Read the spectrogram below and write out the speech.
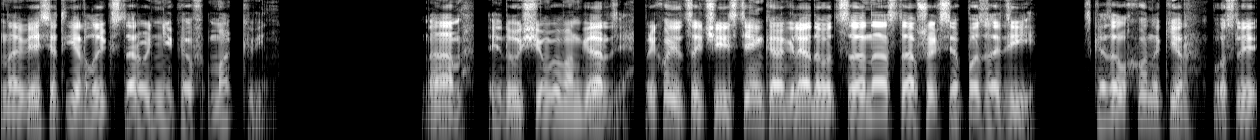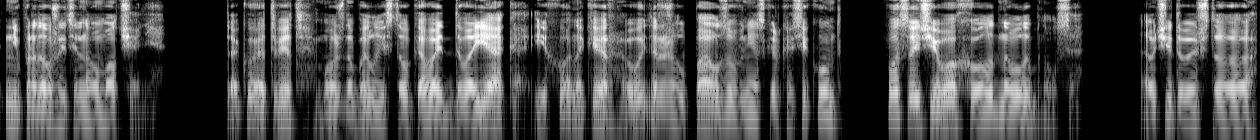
навесят ярлык сторонников МакКвин. Нам, идущим в авангарде, приходится частенько оглядываться на оставшихся позади, сказал Хонекер после непродолжительного молчания. Такой ответ можно было истолковать двояко, и Хонекер выдержал паузу в несколько секунд, после чего холодно улыбнулся. А учитывая, что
